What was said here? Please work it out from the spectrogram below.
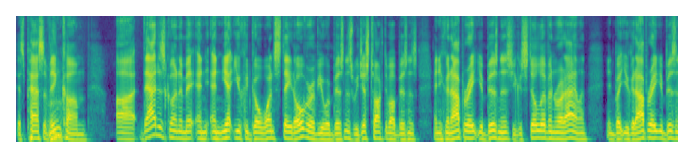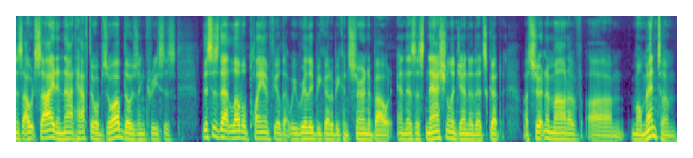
its passive income uh, that is going to make, and, and yet you could go one state over if you were business. We just talked about business, and you can operate your business. You could still live in Rhode Island, but you could operate your business outside and not have to absorb those increases. This is that level playing field that we really be got to be concerned about. And there's this national agenda that's got a certain amount of um, momentum,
